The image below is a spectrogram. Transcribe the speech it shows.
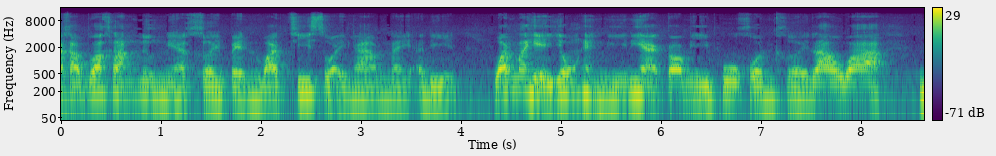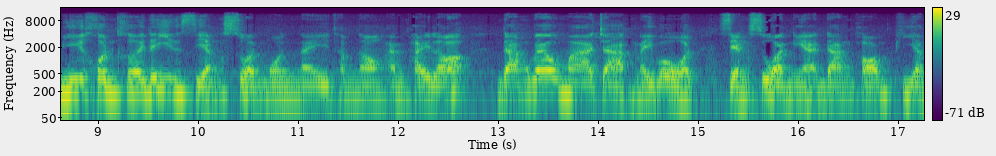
ะครับว่าครั้งหนึ่งเนี่ยเคยเป็นวัดที่สวยงามในอดีต วัดมเหยงแห่งนี้เนี่ยก็มีผู้คนเคยเล่าว่า มีคนเคยได้ยินเสียงสวดมนต์ในทำนองอันไพเราะ ดังแว่วมาจากในโบสถ์เสียงสวดเนี่ยดังพร้อมเพียง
